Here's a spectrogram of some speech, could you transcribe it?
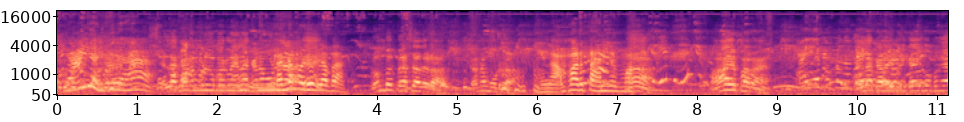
குடும்பத்துக்காக எல்லாம் கண்ண மூடுங்க பார்க்கலாம். எல்லாம் கண்ண மூடுங்க. மூடுங்களப்பா. ஏய், ரொம்ப பேசாதடா. கண்ண மூடுடா. உங்க அம்மா ஆய எல்லாம் கை இப்படி கை கூப்புங்க.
